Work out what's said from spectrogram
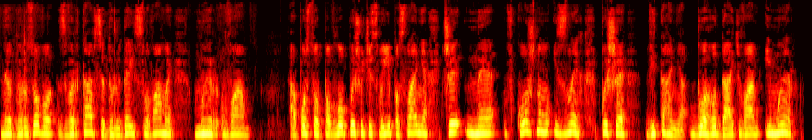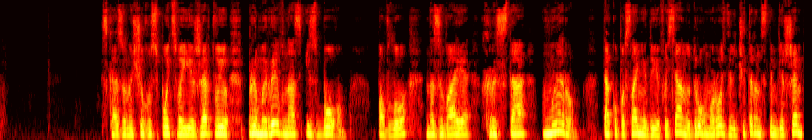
неодноразово звертався до людей словами Мир вам. Апостол Павло, пишучи свої послання, чи не в кожному із них пише вітання, благодать вам і мир. Сказано, що Господь своєю жертвою примирив нас із Богом. Павло називає Христа миром. Так, у посланні до Єфесян, у другому розділі, 14 віршем,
